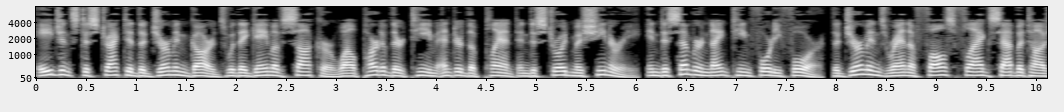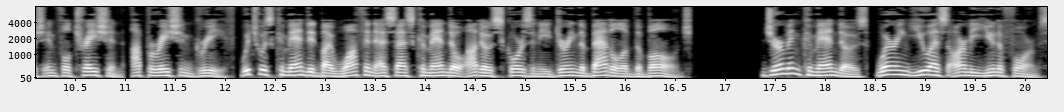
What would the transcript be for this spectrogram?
agents distracted the German guards with a game of soccer while part of their team entered the plant and destroyed machinery. In December 1944, the Germans ran a false flag sabotage infiltration, Operation Grief, which was commanded by Waffen SS Commando Otto Skorzeny during the Battle of the Bulge. German commandos, wearing U.S. Army uniforms,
